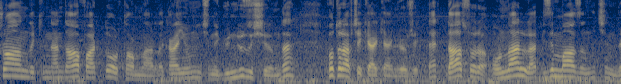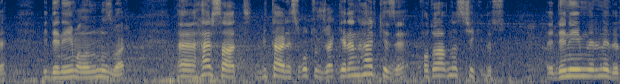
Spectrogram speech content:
şu andakinden daha farklı ortamlarda, kanyonun içinde gündüz ışığında fotoğraf çekerken görecekler. Daha sonra onlarla bizim mağazanın içinde bir deneyim alanımız var. E, her saat bir tanesi oturacak. Gelen herkese fotoğraf nasıl çekilir? E, deneyimleri nedir?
